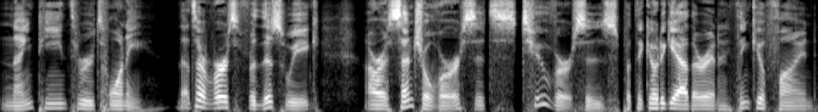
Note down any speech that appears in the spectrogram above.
19 through 20. That's our verse for this week. Our essential verse. It's two verses, but they go together, and I think you'll find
